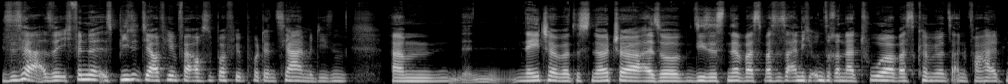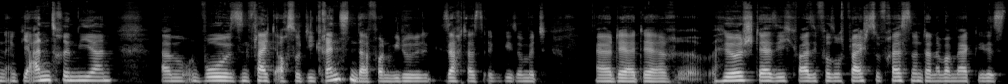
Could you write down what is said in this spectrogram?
Es ist ja, also ich finde, es bietet ja auf jeden Fall auch super viel Potenzial mit diesem ähm, Nature versus Nurture, also dieses, ne, was, was ist eigentlich unsere Natur, was können wir uns an Verhalten irgendwie antrainieren Ähm, und wo sind vielleicht auch so die Grenzen davon, wie du gesagt hast, irgendwie so mit äh, der, der Hirsch, der sich quasi versucht, Fleisch zu fressen und dann aber merkt, das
